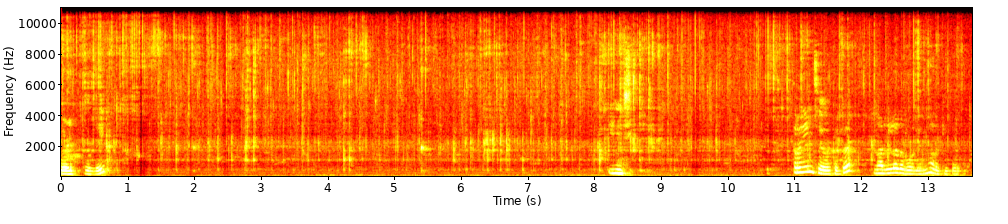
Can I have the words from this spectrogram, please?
വെളുത്തുള്ളി. ഇഞ്ചി. ഇത്രയും ചേർത്തിട്ട് നല്ലതുപോലെ ഒന്ന് ഇളക്കി കൊടുക്കുക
